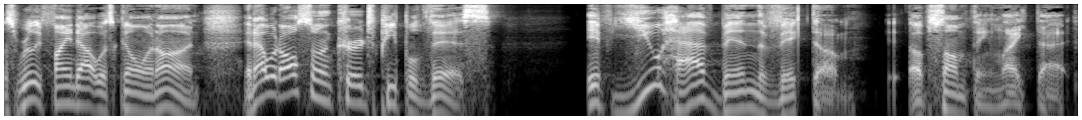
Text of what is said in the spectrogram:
Let's really find out what's going on. And I would also encourage people this if you have been the victim of something like that,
